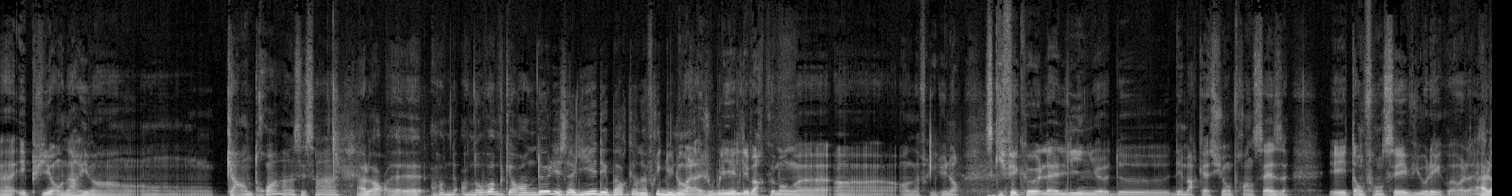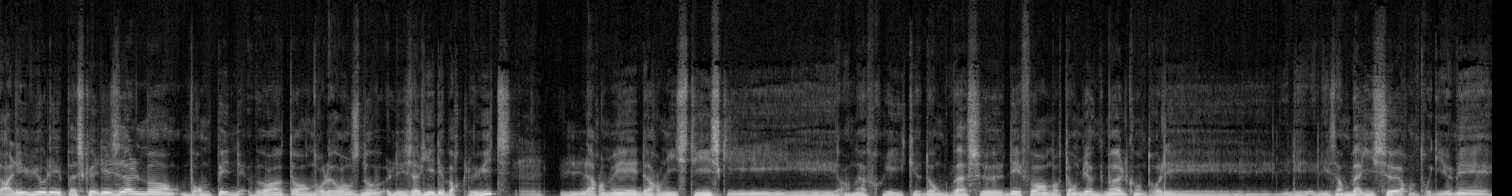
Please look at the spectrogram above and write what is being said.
euh, et puis on arrive en, en 43, hein, c'est ça hein Alors, euh, en, en novembre 42, les Alliés débarquent en Afrique du Nord. Voilà, j'oubliais le débarquement euh, en, en Afrique du Nord. Ce qui fait que la ligne de démarcation française est enfoncée et violée. Quoi, voilà. Alors, elle est violée parce que les Allemands vont, vont attendre le 11 novembre, les Alliés débarquent le 8, Mhm. l'armée d'armistice qui, en Afrique, donc, va se défendre tant bien que mal contre les, les, les envahisseurs, entre guillemets,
